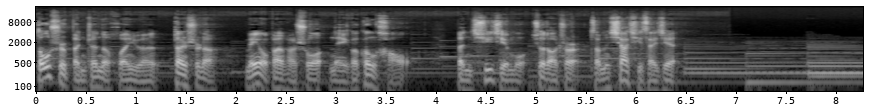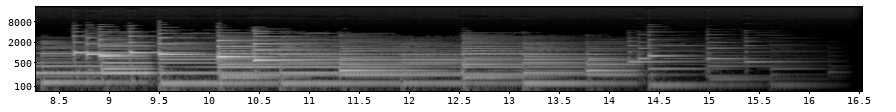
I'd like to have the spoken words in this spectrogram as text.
都是本真的还原，但是呢，没有办法说哪个更好。本期节目就到这儿，咱们下期再见。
